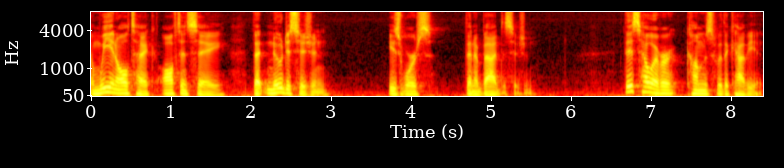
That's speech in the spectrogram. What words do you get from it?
And we in Alltech often say that no decision is worse than a bad decision. This, however, comes with a caveat.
